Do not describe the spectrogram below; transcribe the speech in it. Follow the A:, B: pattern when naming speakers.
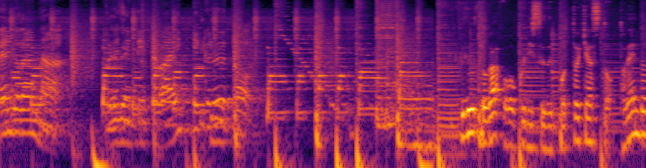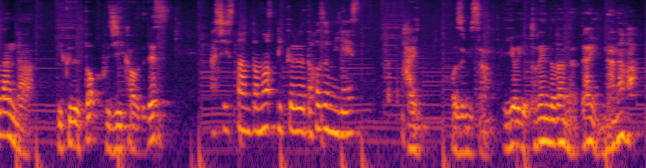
A: レンドランナープレゼンティッドバイリクルート
B: リクルートがお送りするポッドキャストトレンドランナーリクルート藤井香です
C: アシスタントのリクルート穂積です。
B: はい穂積さんいよいよトレンドランナー第7話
